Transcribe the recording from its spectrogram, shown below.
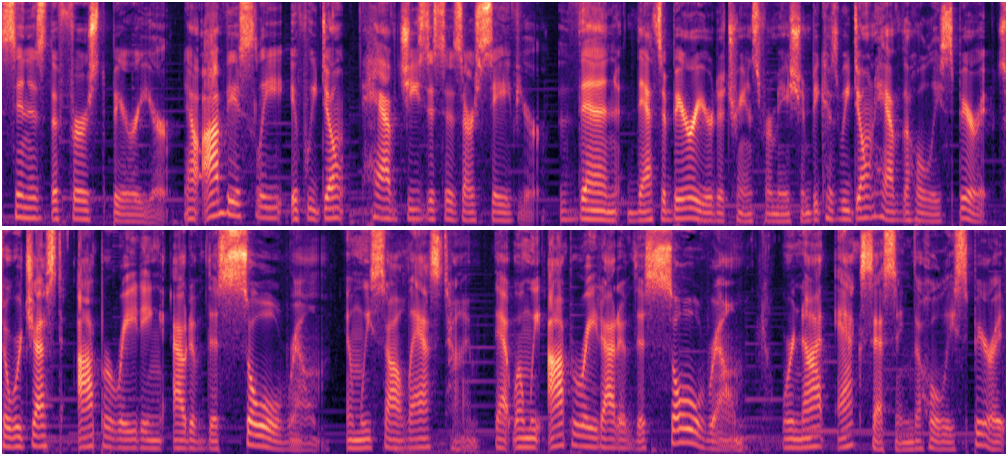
Sin is the first barrier. Now, obviously, if we don't have Jesus as our Savior, then that's a barrier to transformation because we don't have the Holy Spirit. So we're just operating out of the soul realm. And we saw last time that when we operate out of the soul realm, we're not accessing the Holy Spirit,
